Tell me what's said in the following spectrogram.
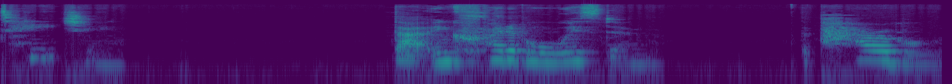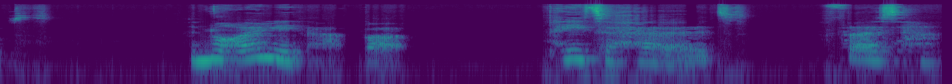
teaching, that incredible wisdom, the parables. And not only that, but Peter heard firsthand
